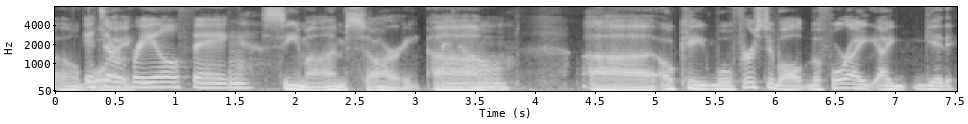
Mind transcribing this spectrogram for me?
Oh boy. It's a real thing. Seema, I'm sorry. I know. Um, uh, okay, well, first of all, before I, I get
